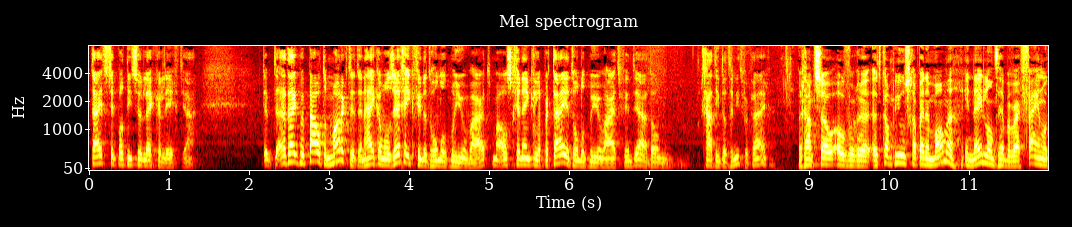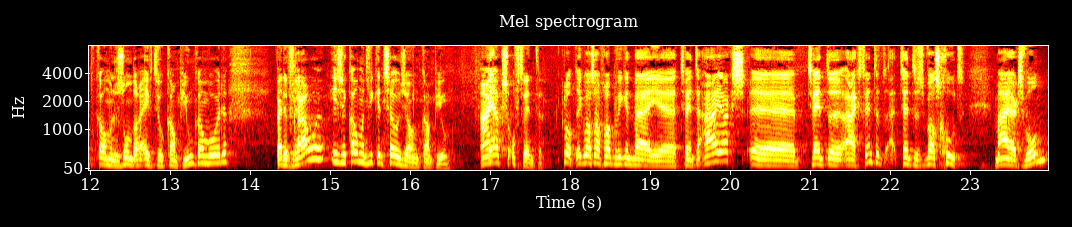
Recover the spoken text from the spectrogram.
tijdstip wat niet zo lekker ligt. Ja. De- de- Uiteindelijk bepaalt de markt het. En hij kan wel zeggen, ik vind het 100 miljoen waard. Maar als geen enkele partij het 100 miljoen waard vindt, ja, dan gaat hij dat er niet voor krijgen. We gaan het zo over eh, het kampioenschap bij de mannen. In Nederland hebben waar Feyenoord komende zondag eventueel kampioen kan worden. Bij de vrouwen is er komend weekend sowieso een kampioen. Ajax of Twente? Klopt, ik was afgelopen weekend bij eh, Twente Ajax. Eh, Twente, Ajax Twente. Twente was goed, maar Ajax won.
